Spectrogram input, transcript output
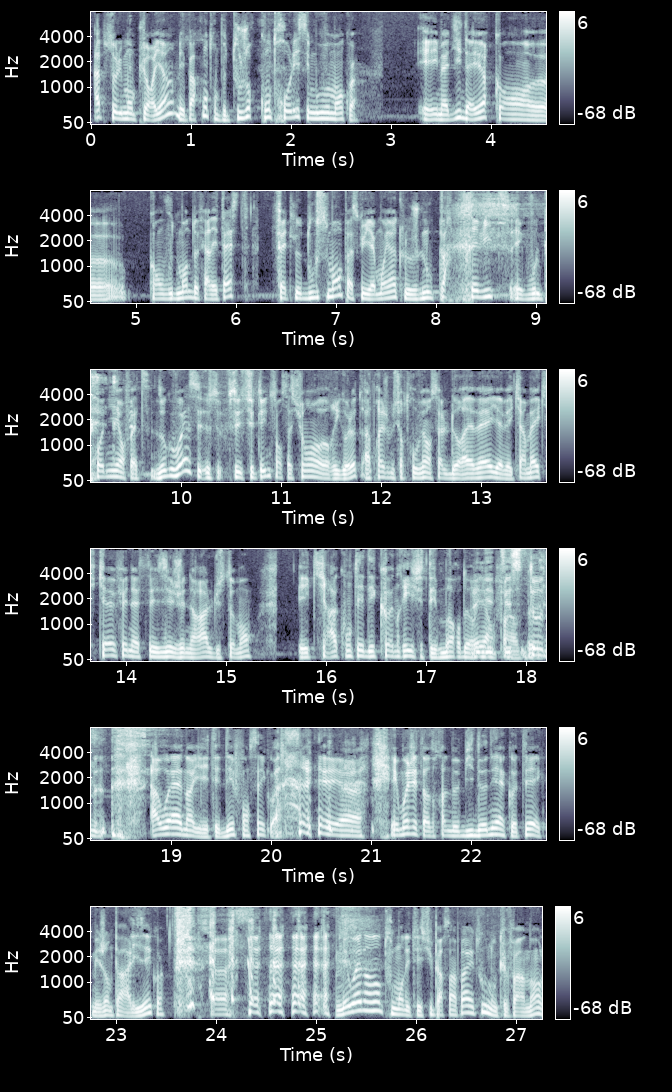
absolument plus rien, mais par contre, on peut toujours contrôler ses mouvements, quoi. Et il m'a dit d'ailleurs, quand, euh, quand on vous demande de faire des tests, faites-le doucement parce qu'il y a moyen que le genou parte très vite et que vous le preniez, en fait. Donc, ouais, c'est- c'est- c'était une sensation euh, rigolote. Après, je me suis retrouvé en salle de réveil avec un mec qui avait fait une anesthésie générale, justement, et qui racontait des conneries. J'étais mort de Il rire. était Enfin, stone. ah ouais, non, il était défoncé, quoi. et, euh, et moi, j'étais en train de me bidonner à côté avec mes jambes paralysées, quoi. Euh, Mais ouais, non, non, tout le monde était super sympa et tout. Donc, enfin, non,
